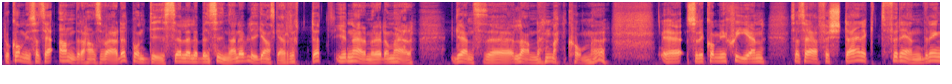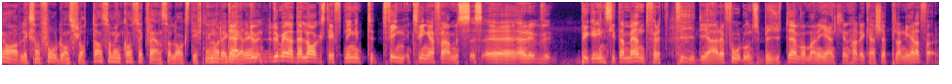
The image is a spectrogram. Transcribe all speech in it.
Då kommer ju så att säga andrahandsvärdet på en diesel eller bensinare bli ganska ruttet ju närmare de här gränslanden man kommer. Eh, så det kommer ju ske en så att säga, förstärkt förändring av liksom fordonsflottan som en konsekvens av lagstiftning och reglering. du, du menar där lagstiftning tving, tvingar fram, äh, bygger incitament för ett tidigare fordonsbyte än vad man egentligen hade kanske planerat för?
